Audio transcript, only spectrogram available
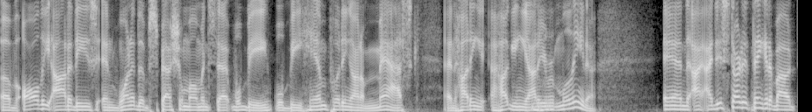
of all the oddities, and one of the special moments that will be, will be him putting on a mask and hugging, hugging Yadier Molina. And I, I just started thinking about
